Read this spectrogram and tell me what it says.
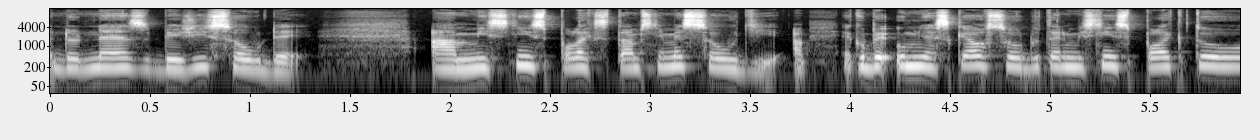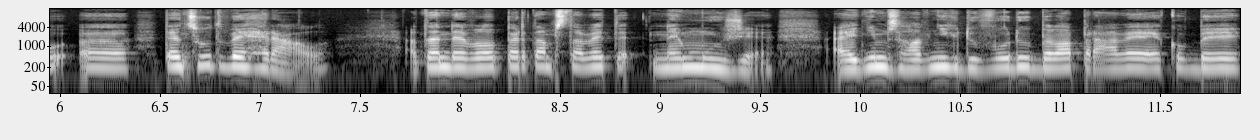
dodnes běží soudy a místní spolek se tam s nimi soudí. A jakoby u městského soudu ten místní spolek tu, eh, ten soud vyhrál a ten developer tam stavit nemůže. A jedním z hlavních důvodů byla právě jakoby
